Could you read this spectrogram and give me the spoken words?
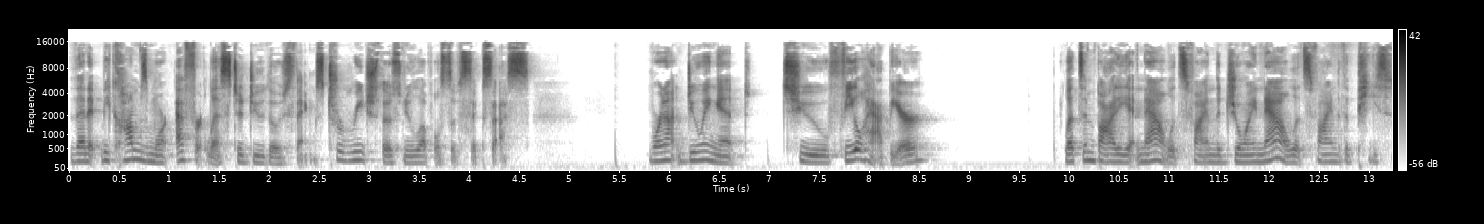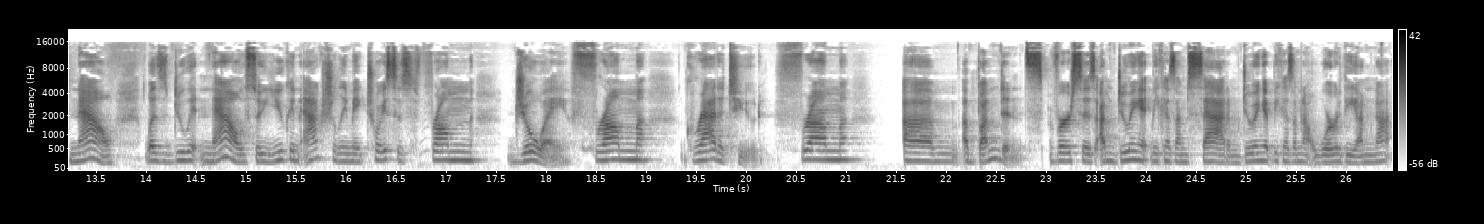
then it becomes more effortless to do those things to reach those new levels of success we're not doing it to feel happier Let's embody it now. Let's find the joy now. Let's find the peace now. Let's do it now so you can actually make choices from joy, from gratitude, from um, abundance versus I'm doing it because I'm sad. I'm doing it because I'm not worthy. I'm not.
